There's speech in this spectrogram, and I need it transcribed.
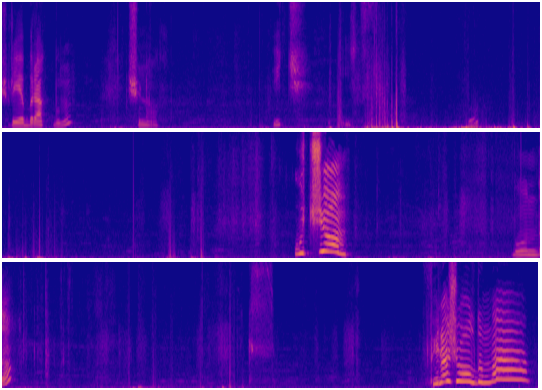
Şuraya bırak bunu. Şunu al. İç. İç. Uçuyorum. Bunda Flash oldum lan.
